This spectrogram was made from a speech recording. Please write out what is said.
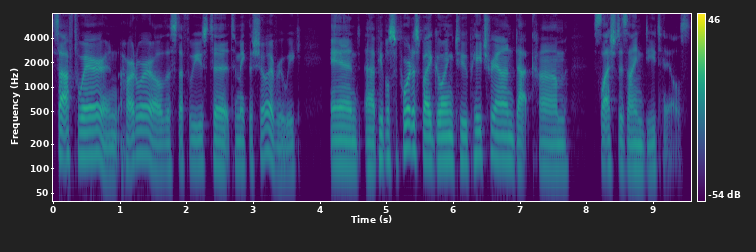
software and hardware, all the stuff we use to, to make the show every week. And uh, people support us by going to patreon.com slash design details.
